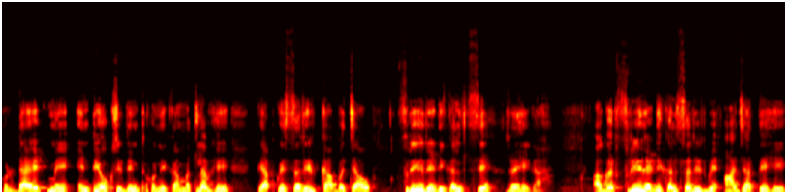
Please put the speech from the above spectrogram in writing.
और डाइट में एंटीऑक्सीडेंट होने का मतलब है कि आपके शरीर का बचाव फ्री रेडिकल से रहेगा। अगर फ्री रेडिकल शरीर में आ जाते हैं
